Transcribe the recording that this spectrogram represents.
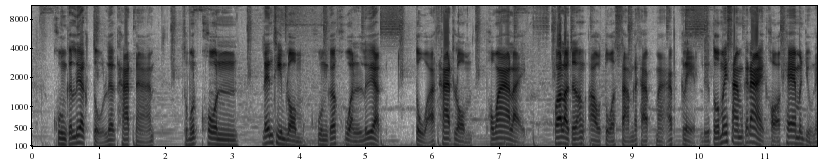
ำคุณก็เลือกตั๋วเลือกธาตุน้ำสมมติคนเล่นทีมลม คุณก็ควรเลือกตั๋วธาตุลม เพราะว่าอะไร เพราะเราจะต้องเอาตัวซ้ำนะครับมาอัปเกรด หรือตัวไม่ซ้ำก็ได้ขอแค่มันอยู่ใน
